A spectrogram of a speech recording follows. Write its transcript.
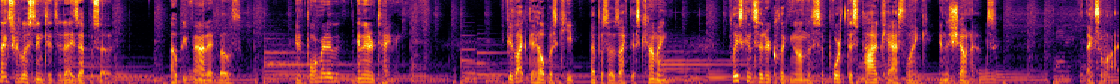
Thanks for listening to today's episode. I hope you found it both informative and entertaining. If you'd like to help us keep episodes like this coming, please consider clicking on the Support This Podcast link in the show notes. Thanks a lot.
